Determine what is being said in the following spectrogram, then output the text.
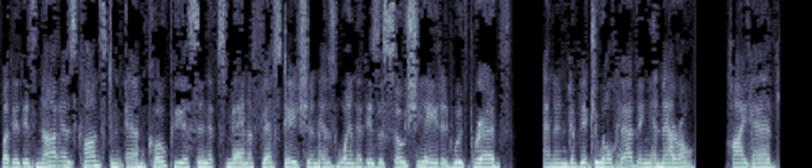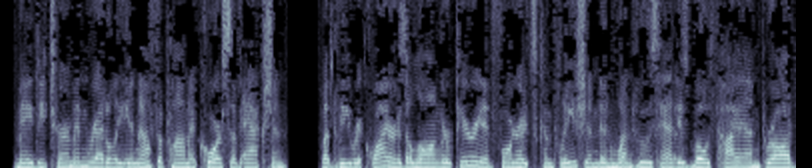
but it is not as constant and copious in its manifestation as when it is associated with breadth. An individual having a narrow, high head, may determine readily enough upon a course of action, but he requires a longer period for its completion than one whose head is both high and broad.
